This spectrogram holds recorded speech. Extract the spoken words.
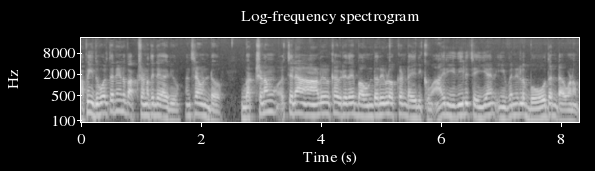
അപ്പോൾ ഇതുപോലെ തന്നെയാണ് ഭക്ഷണത്തിന്റെ കാര്യവും. മനസ്സിലാവുന്നുണ്ടോ? ഭക്ഷണം ചില ആളുകൾക്ക് അവരുടേതായ ബൗണ്ടറികളൊക്കെ ഉണ്ടായിരിക്കും. ആ രീതിയിൽ ചെയ്യാൻ ഇവനുള്ള ബോധം ഉണ്ടാവണം.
